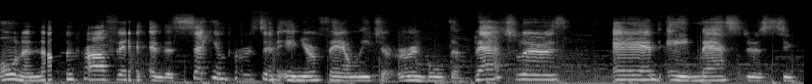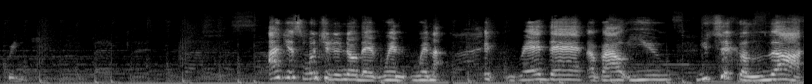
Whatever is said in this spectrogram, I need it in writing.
own a nonprofit, and the second person in your family to earn both a bachelor's and a master's degree. I just want you to know that when when I read that about you, you took a lot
